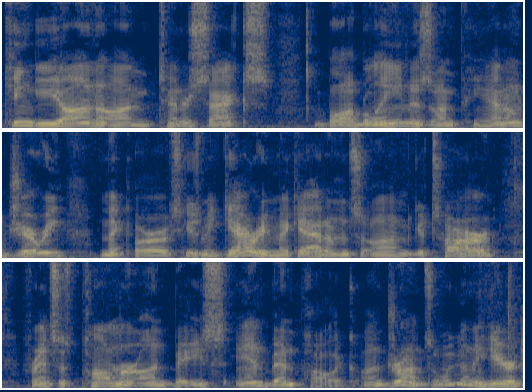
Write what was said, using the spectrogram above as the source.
King Guion on tenor sax. Bob Lane is on piano, Jerry Mc, or excuse me, Gary McAdams on guitar, Francis Palmer on bass, and Ben Pollack on drums. And we're going to hear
